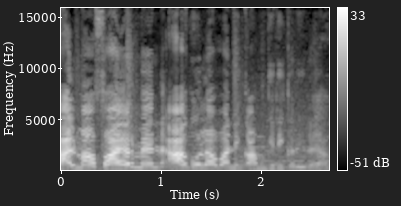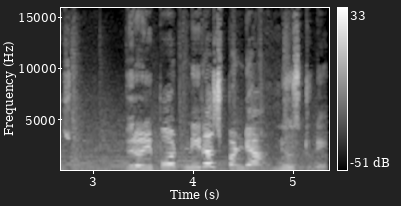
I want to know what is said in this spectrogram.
હાલમાં ફાયરમેન આગ ઓલાવવાની કામગીરી કરી રહ્યા છે. Bureau report Neeraj Pandya, news today.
